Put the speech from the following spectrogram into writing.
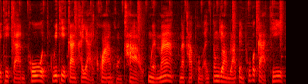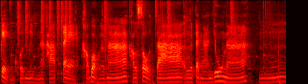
วิธีการพูด วิธีการขยายความของข่าวเหมือนมากนะครับผมอันต้องยอมรับเป็นผู้ประกาศที่เก่งคนหนึ่งนะครับ แต่เขาบอกแล้วนะ เขาโสดจ้าเออแต่งานยุ่งนะ อืม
